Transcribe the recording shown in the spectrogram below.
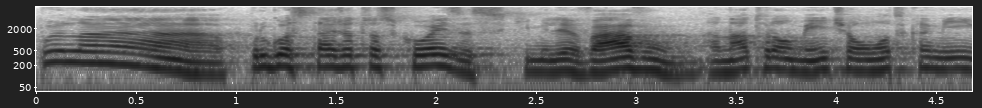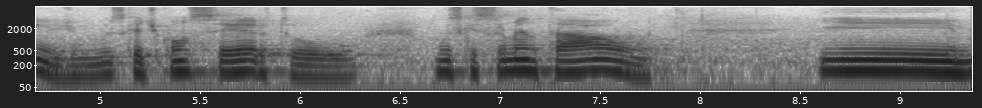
por, lá, por gostar de outras coisas que me levavam a, naturalmente a um outro caminho, de música de concerto, música instrumental. E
